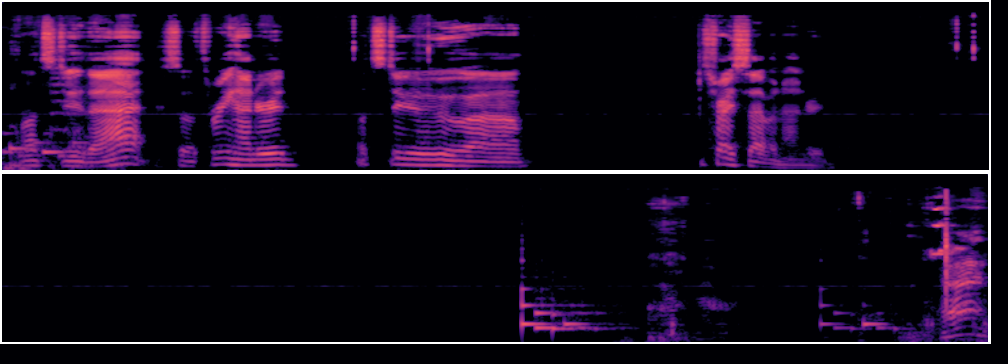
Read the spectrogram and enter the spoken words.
let's do that. So 300. Let's do, uh, let's try 700. Okay.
